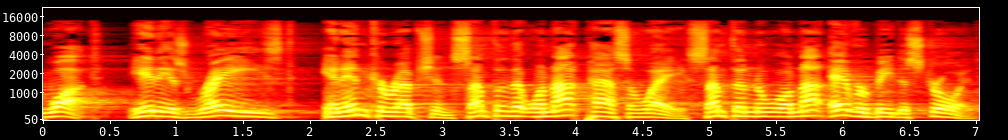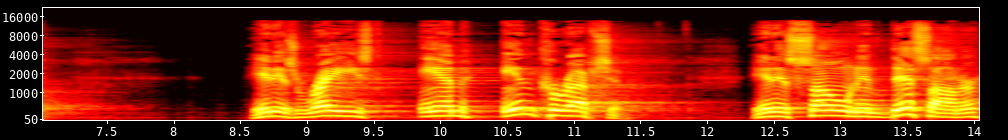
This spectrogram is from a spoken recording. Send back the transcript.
what? It is raised in incorruption, something that will not pass away, something that will not ever be destroyed. It is raised in incorruption. It is sown in dishonor.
